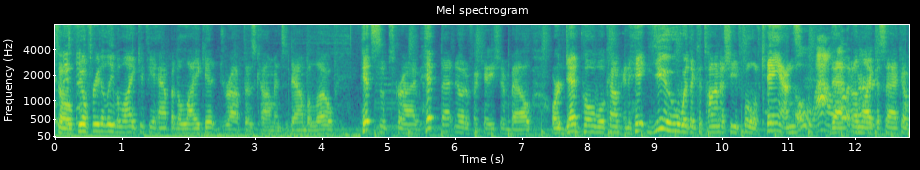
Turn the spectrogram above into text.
So feel free to leave a like if you happen to like it. Drop those comments down below. Hit subscribe, hit that notification bell, or Deadpool will come and hit you with a katana sheet full of cans. Oh, wow, that That, would unlike hurt. a sack of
